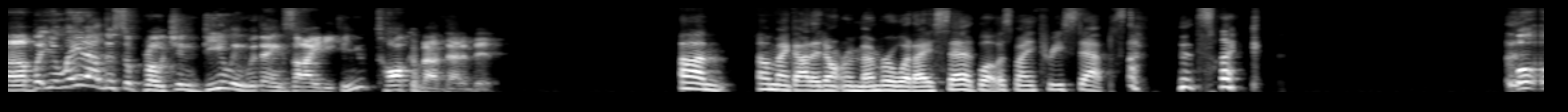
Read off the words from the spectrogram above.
Uh, but you laid out this approach in dealing with anxiety. Can you talk about that a bit? Um. Oh my God, I don't remember what I said. What was my three steps? it's like. Well,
